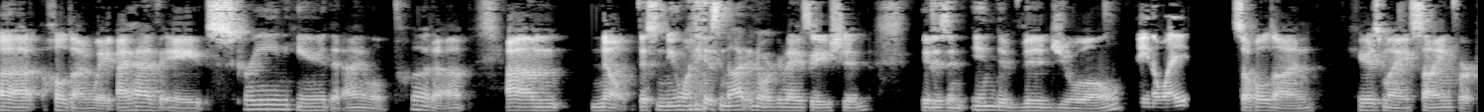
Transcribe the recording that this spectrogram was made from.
Uh, hold on, wait. I have a screen here that I will put up. Um, no, this new one is not an organization. It is an individual. Dana White? So hold on. Here's my sign for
